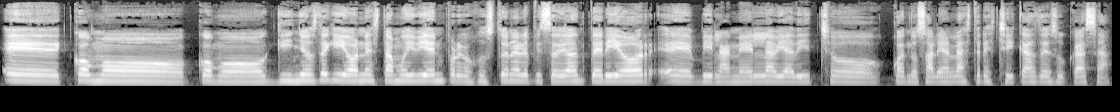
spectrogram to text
eh, como, como guiños de guion está muy bien, porque justo en el episodio anterior, eh, Villanelle había dicho cuando salían las tres chicas de su casa,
